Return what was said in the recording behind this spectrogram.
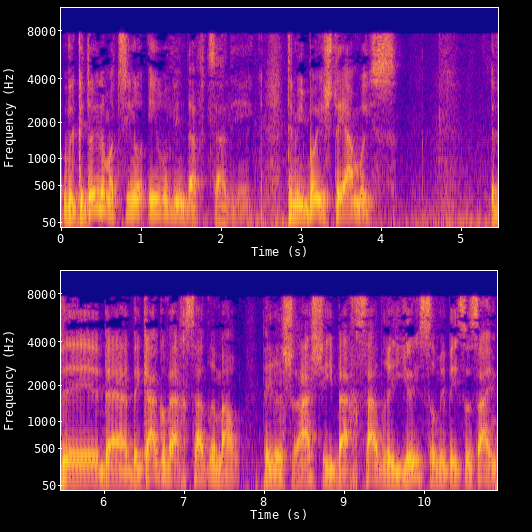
ובגדוי לא מצינו עירובין דף צדיק, דמיבוי שתי עמויס, ובגגו ואחסדרה מהו? פירש רש"י באחסדרה יויסר מביסוסיים,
